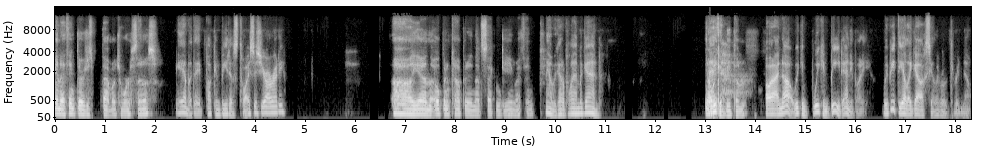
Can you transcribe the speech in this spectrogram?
and I think they're just that much worse than us. Yeah, but they fucking beat us twice this year already. Oh yeah, in the Open Cup and in that second game, I think. Yeah, we got to play them again. No, we They- could beat them. Oh, I know we can we can beat anybody. We beat the LA Galaxy on the road three 0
